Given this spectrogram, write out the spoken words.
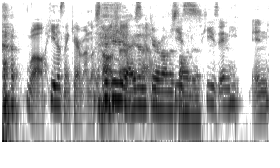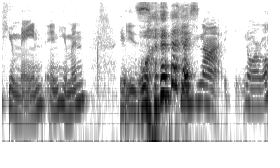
well, he doesn't care about nostalgia. Yeah, he doesn't so care about nostalgia. He's, he's in, inhumane, inhuman. He's- What? He's not normal.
